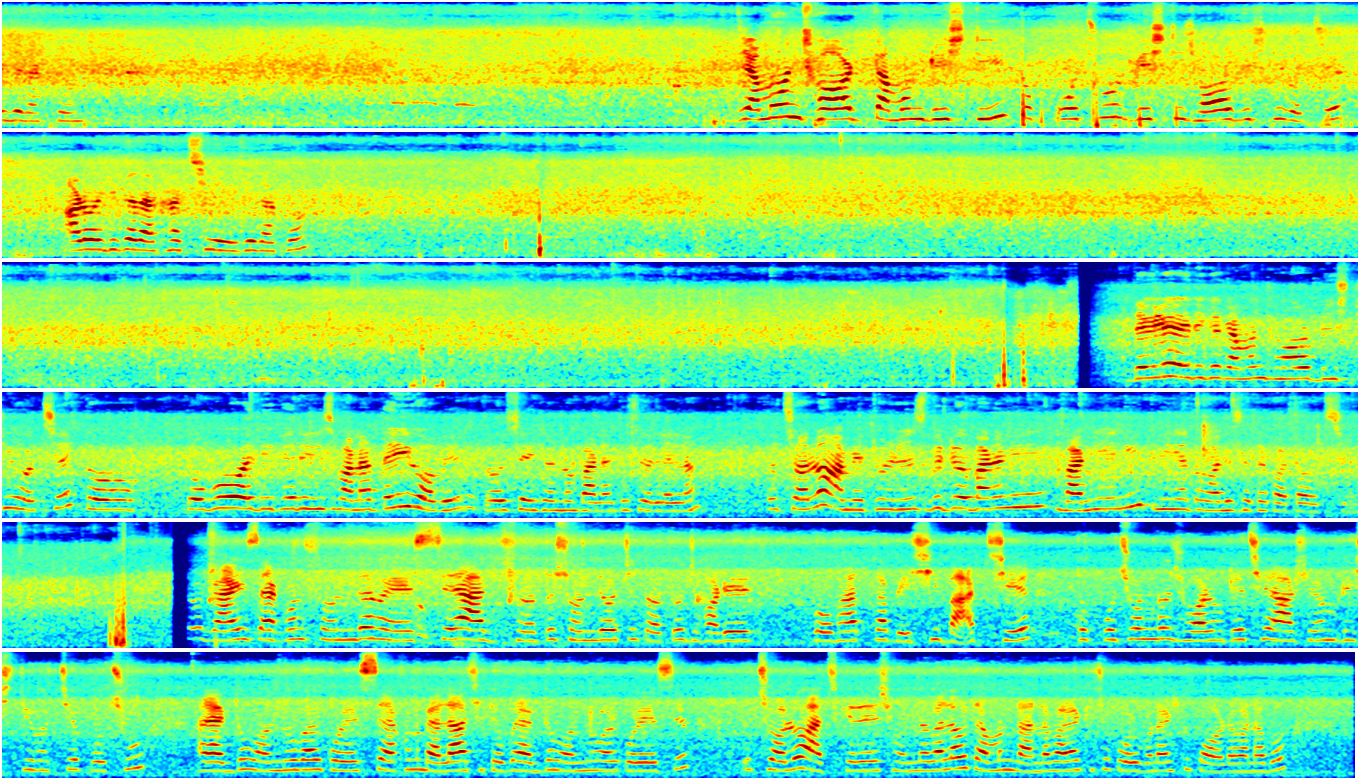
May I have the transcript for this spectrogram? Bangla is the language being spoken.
এই যে দেখো। যেমন ঝড়, তেমন বৃষ্টি। তো প্রচুর বৃষ্টি, ঝড় বৃষ্টি হচ্ছে। আর ওইদিকে দেখাচ্ছি, এই যে দেখো। এদিকে কেমন ঝড়, বৃষ্টি হচ্ছে, তো তবুও এদিকে রিলস বানাতেই হবে, তো সেই জন্য বানাতে চলে এলাম। তো চলো, আমি একটু রিলস ভিডিও বানানি, বানিয়ে নিই, নিয়ে তোমাদের সাথে কথা হচ্ছে। তো গাইস এখন সন্ধে হয়ে এসছে আর যত সন্ধে হচ্ছে, তত ঝড়ের প্রভাবটা বেশি বাড়ছে। তো প্রচণ্ড ঝড় উঠেছে, আর সেরকম বৃষ্টি হচ্ছে প্রচুর। আর একদম অন্ধকার করে এসছে। এখন বেলা আছে, তবু একদম অন্ধকার করে এসছে। তো চলো, আজকের সন্ধ্যাবেলাও তেমন রান্না বান্না কিছু করব না, একটু পরোটা বানাবো।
